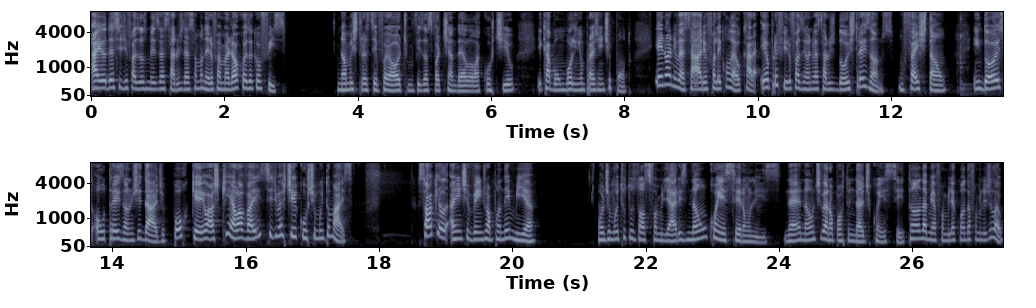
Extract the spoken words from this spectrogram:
Aí eu decidi fazer os meus aniversários dessa maneira, foi a melhor coisa que eu fiz. Não me estressei, foi ótimo, fiz as fotinhas dela, ela curtiu e acabou um bolinho pra gente, ponto. E aí no aniversário eu falei com o Léo, cara, eu prefiro fazer um aniversário de dois, três anos, um festão, em dois ou três anos de idade, porque eu acho que ela vai se divertir e curtir muito mais. Só que a gente vem de uma pandemia, onde muitos dos nossos familiares não conheceram Liz, né? Não tiveram oportunidade de conhecer, tanto da minha família quanto da família de Léo.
